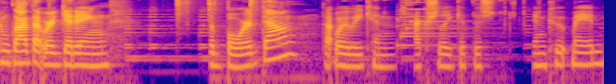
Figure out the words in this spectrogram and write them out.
I'm glad that we're getting the board down. That way we can actually get this chicken coop made.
